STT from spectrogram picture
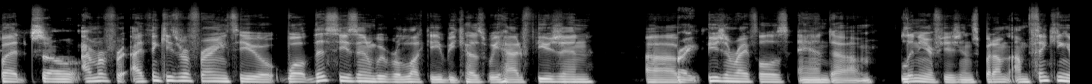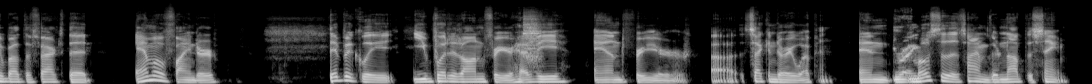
But so I'm refer- I think he's referring to well, this season we were lucky because we had fusion, uh, right. fusion rifles and um, linear fusions. But I'm I'm thinking about the fact that ammo finder typically you put it on for your heavy and for your uh, secondary weapon, and right. most of the time they're not the same.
